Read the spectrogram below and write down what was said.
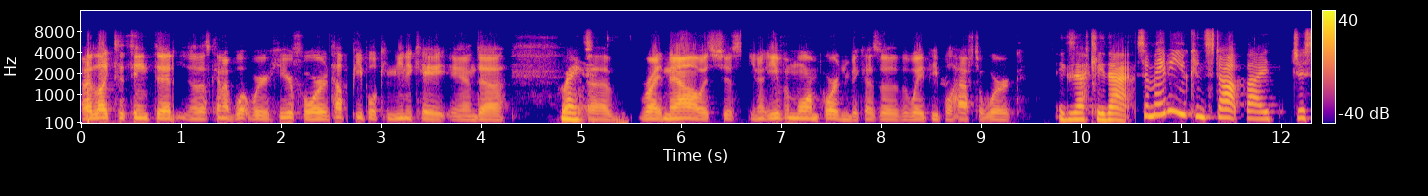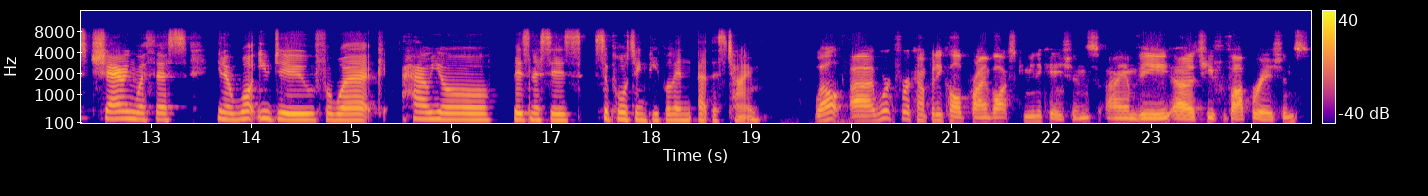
I like to think that you know that's kind of what we're here for: help people communicate and uh, Right. Uh, right now, it's just you know even more important because of the way people have to work. Exactly that. So maybe you can start by just sharing with us, you know, what you do for work, how your business is supporting people in at this time. Well, I work for a company called Primevox Communications. I am the uh, chief of operations.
